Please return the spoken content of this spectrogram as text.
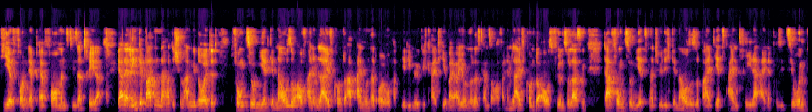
hier von der Performance dieser Trader. Ja, der linke Button, da hatte ich schon angedeutet, funktioniert genauso auf einem Live-Konto. Ab 100 Euro habt ihr die Möglichkeit, hier bei Iono das Ganze auch auf einem Live-Konto ausführen zu lassen. Da funktioniert es natürlich genauso. Sobald jetzt ein Trader eine Position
